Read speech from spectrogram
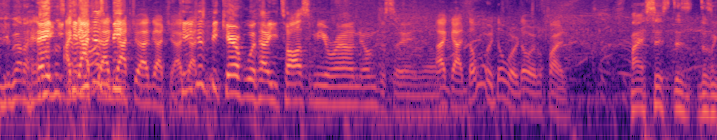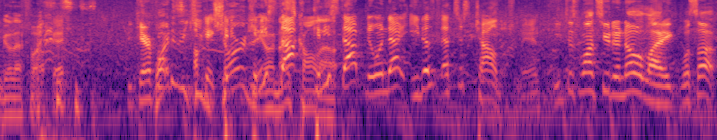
you got a Hey, handle this? I got you you. just I be- got you. I got you. I Can you just you. be careful with how you toss me around? I'm just saying. You know. I got. Don't worry. Don't worry. Don't worry. We're fine. My assist is, doesn't go that far. Okay. be careful. Why does he keep Okay. Charging? can he oh, nice stop? call can you out. stop doing that? He does. That's just childish, man. He just wants you to know, like, what's up.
